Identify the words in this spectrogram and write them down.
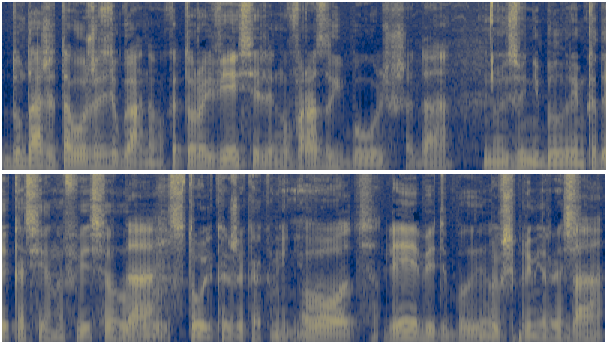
ну, даже того же Зюганова, которые весили, ну, в разы больше, да. Ну, извини, было время, когда и Касьянов весил Да. столько же, как минимум. Вот, Лебедь был. Бывший премьер России. Да.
